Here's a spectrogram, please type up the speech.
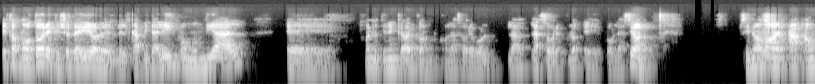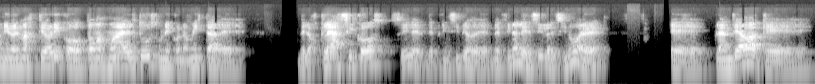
estos motores que yo te digo del, capitalismo mundial, eh, bueno, tienen que ver con, la, sobrepoblación. Eh, si nos vamos a, un nivel más teórico, Thomas Malthus, un economista de, los clásicos, ¿sí? de, principios de, finales del siglo XIX, eh, planteaba que,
